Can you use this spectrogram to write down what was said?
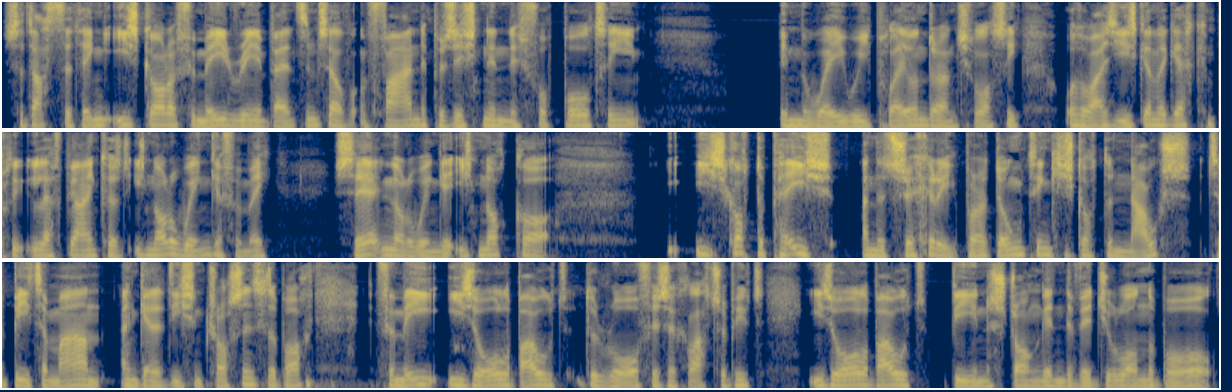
So that's the thing. He's got to, for me, reinvent himself and find a position in this football team in the way we play under Ancelotti. Otherwise, he's going to get completely left behind because he's not a winger for me. Certainly not a winger. He's not got. He's got the pace and the trickery, but I don't think he's got the nous to beat a man and get a decent cross into the box. For me, he's all about the raw physical attributes. He's all about being a strong individual on the ball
